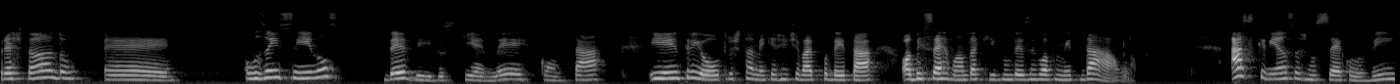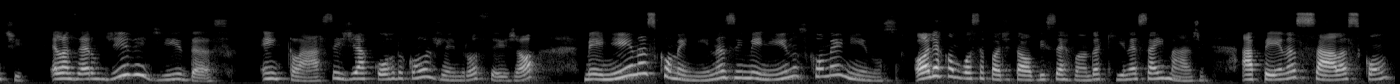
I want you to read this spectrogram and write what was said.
prestando é, os ensinos devidos, que é ler, contar, e entre outros também que a gente vai poder estar tá observando aqui no desenvolvimento da aula. As crianças no século XX, elas eram divididas em classes de acordo com o gênero, ou seja, ó, meninas com meninas e meninos com meninos. Olha como você pode estar tá observando aqui nessa imagem. Apenas salas com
